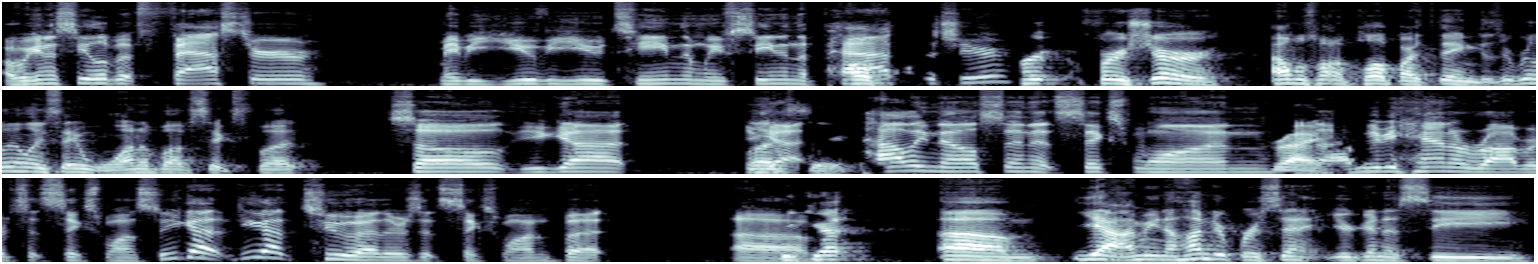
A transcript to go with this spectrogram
are we going to see a little bit faster, maybe UVU team than we've seen in the past this year? For for sure. I almost want to pull up our thing. Does it really only say one above six foot? So you got you Let's see. Hallie Nelson at six one, Right. Uh, maybe Hannah Roberts at six one. So you got you got two others at six one, but um, Because, um, yeah, I mean, hundred percent. You're going to see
